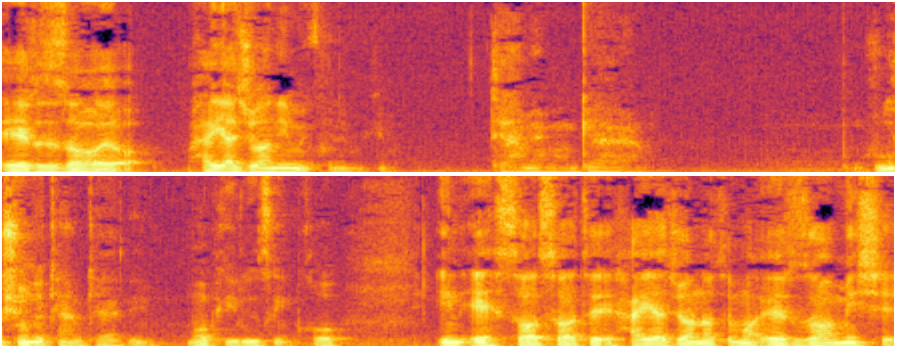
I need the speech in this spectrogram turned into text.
ارزا هیجانی می‌کنیم میگیم دممون گرم. روشون رو کم کردیم ما پیروزیم. خب این احساسات هیجانات ما ارضا میشه.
